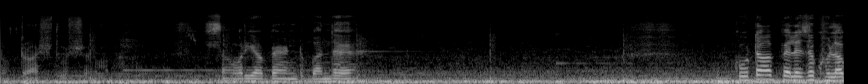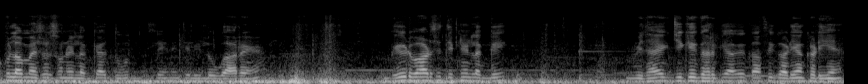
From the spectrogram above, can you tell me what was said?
Doctor Ashutosh Sharma. Sanwariya band बंद है। कोटा पहले से खुला खुला महसूस होने लग गया दूध लेने के लिए लोग आ रहे हैं। भीड़ भाड़ से दिखने लग गई। विधायक जी के घर के आगे काफ़ी गाड़ियाँ खड़ी हैं।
